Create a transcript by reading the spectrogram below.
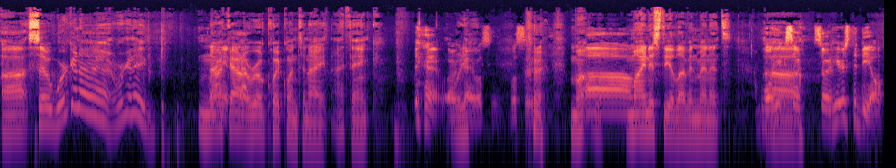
Uh, so we're gonna we're gonna knock out back. a real quick one tonight. I think. okay, we'll see. We'll see. M- um, minus the eleven minutes. Well, uh, so so here's the deal.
